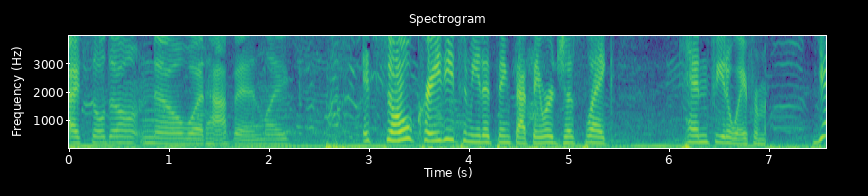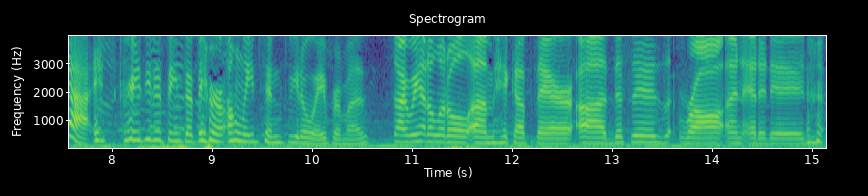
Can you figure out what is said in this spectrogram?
I still don't know what happened. Like, It's so crazy to me to think that they were just like ten feet away from. Yeah, it's crazy to think that they were only ten feet away from us. sorry, we had a little um, hiccup there. Uh, this is raw, unedited,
